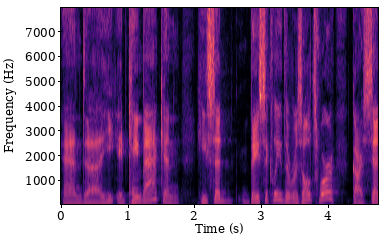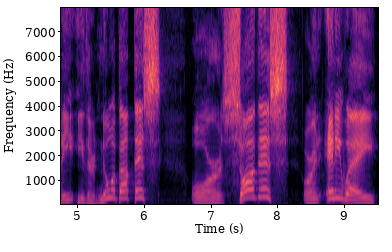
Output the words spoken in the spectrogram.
and uh, he it came back and he said basically the results were Garcetti either knew about this or saw this or in any way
